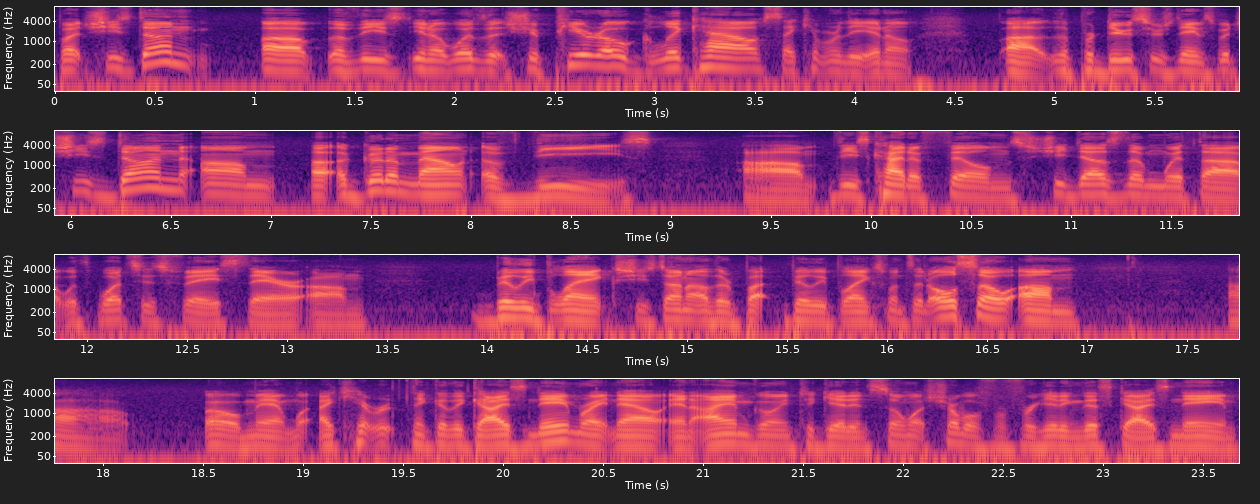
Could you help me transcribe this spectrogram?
but she's done uh, of these. You know, was it Shapiro Glickenhaus? I can't remember the you know uh, the producers' names, but she's done um, a, a good amount of these. Um, these kind of films. She does them with uh, with what's his face there, um, Billy Blanks. She's done other Billy Blanks ones, and also um, uh, oh man, I can't re- think of the guy's name right now, and I am going to get in so much trouble for forgetting this guy's name.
